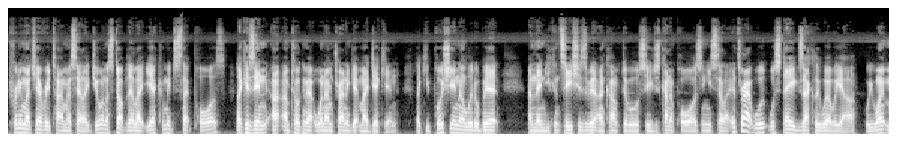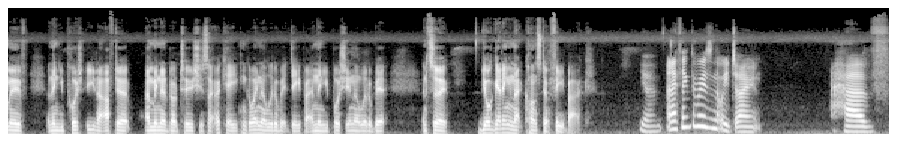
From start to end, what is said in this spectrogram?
pretty much every time I say like, "Do you want to stop?" They're like, "Yeah, can we just like pause?" Like as in, I- I'm talking about when I'm trying to get my dick in. Like you push in a little bit, and then you can see she's a bit uncomfortable, so you just kind of pause and you say like, "It's right, we'll, we'll stay exactly where we are. We won't move." And then you push. You know, after a minute or two, she's like, "Okay, you can go in a little bit deeper," and then you push in a little bit, and so you're getting that constant feedback. Yeah, and I think the reason that we don't have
